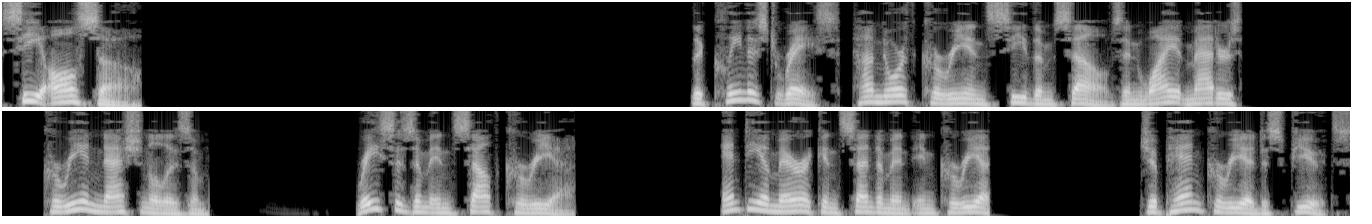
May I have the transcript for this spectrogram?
See also. The Cleanest Race, How North Koreans See Themselves and Why It Matters. Korean Nationalism. Racism in South Korea. Anti-American sentiment in Korea. Japan–Korea disputes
